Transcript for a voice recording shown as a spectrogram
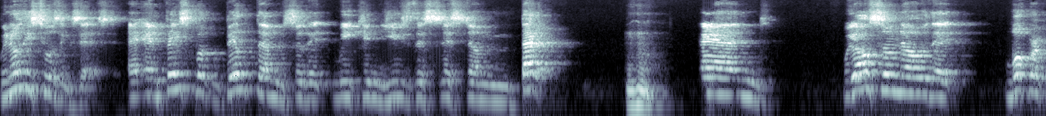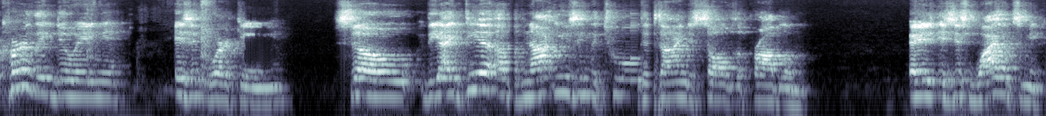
we know these tools exist and, and, facebook built them so that we can use the system better mm-hmm. and we also know that what we're currently doing isn't working so the idea of not using the tool designed to solve the problem is, just wild to me.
